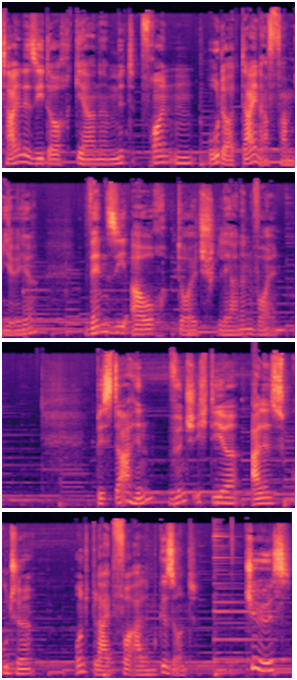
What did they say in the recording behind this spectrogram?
teile sie doch gerne mit Freunden oder deiner Familie, wenn sie auch Deutsch lernen wollen. Bis dahin wünsche ich dir alles Gute und bleib vor allem gesund. Tschüss!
